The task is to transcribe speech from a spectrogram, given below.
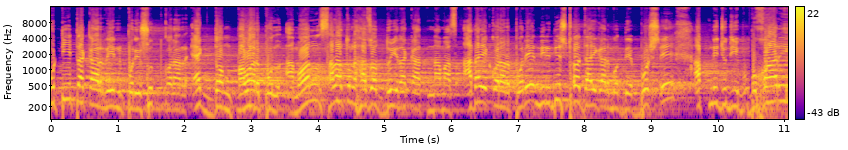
কোটি টাকার ঋণ পরিশোধ করার একদম পাওয়ারফুল আমল। সালাতুল হাজত দুই রাকাত নামাজ আদায় করার পরে নির্দিষ্ট জায়গার মধ্যে বসে আপনি যদি বুখারি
